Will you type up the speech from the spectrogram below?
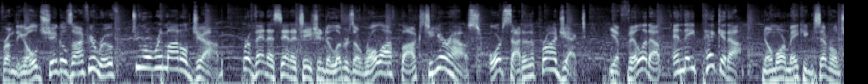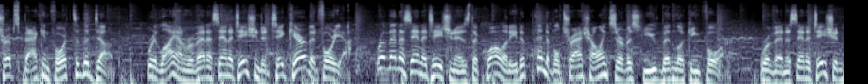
From the old shingles off your roof to a remodel job, Ravenna Sanitation delivers a roll off box to your house or side of the project. You fill it up and they pick it up. No more making several trips back and forth to the dump. Rely on Ravenna Sanitation to take care of it for you. Ravenna Sanitation is the quality, dependable trash hauling service you've been looking for. Ravenna Sanitation,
